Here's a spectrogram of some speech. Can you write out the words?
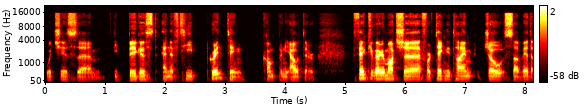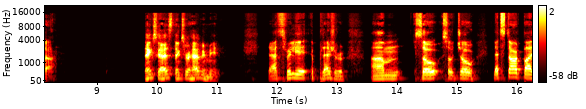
which is um, the biggest NFT printing company out there. Thank you very much uh, for taking the time, Joe Saavedra. Thanks, guys. Thanks for having me. That's really a pleasure. Um, so, so Joe, let's start by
